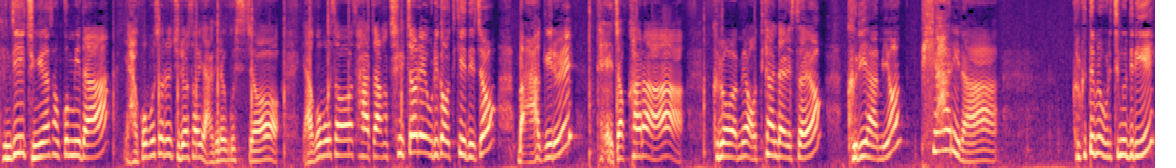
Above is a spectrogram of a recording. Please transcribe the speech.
굉장히 중요한 성구입니다. 야고보서를 줄여서 약이라고 쓰죠. 야고보서 4장 7절에 우리가 어떻게 되죠? 마귀를 대적하라. 그러면 어떻게 한다 그랬어요? 그리하면 피하리라. 그렇기 때문에 우리 친구들이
